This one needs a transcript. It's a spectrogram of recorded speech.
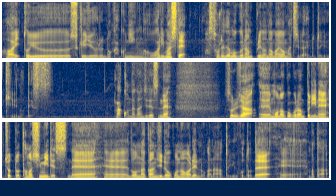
はい、というスケジュールの確認が終わりまして、まあ、それでもグランプリの名前を間違えるという切りのです。まあ、こんな感じですね。それじゃあ、えー、モナコグランプリね、ちょっと楽しみですね。えー、どんな感じで行われるのかなということで、えー、また、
